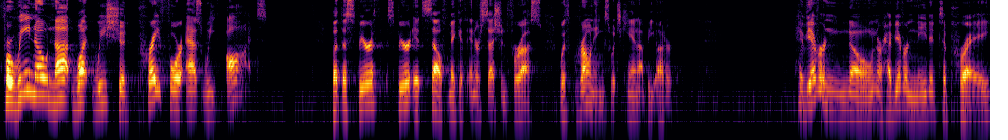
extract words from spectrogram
For we know not what we should pray for as we ought. But the Spirit, Spirit itself maketh intercession for us with groanings which cannot be uttered. Have you ever known or have you ever needed to pray,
